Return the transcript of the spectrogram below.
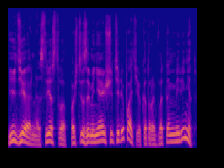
Идеальное средство, почти заменяющее телепатию, которой в этом мире нет.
